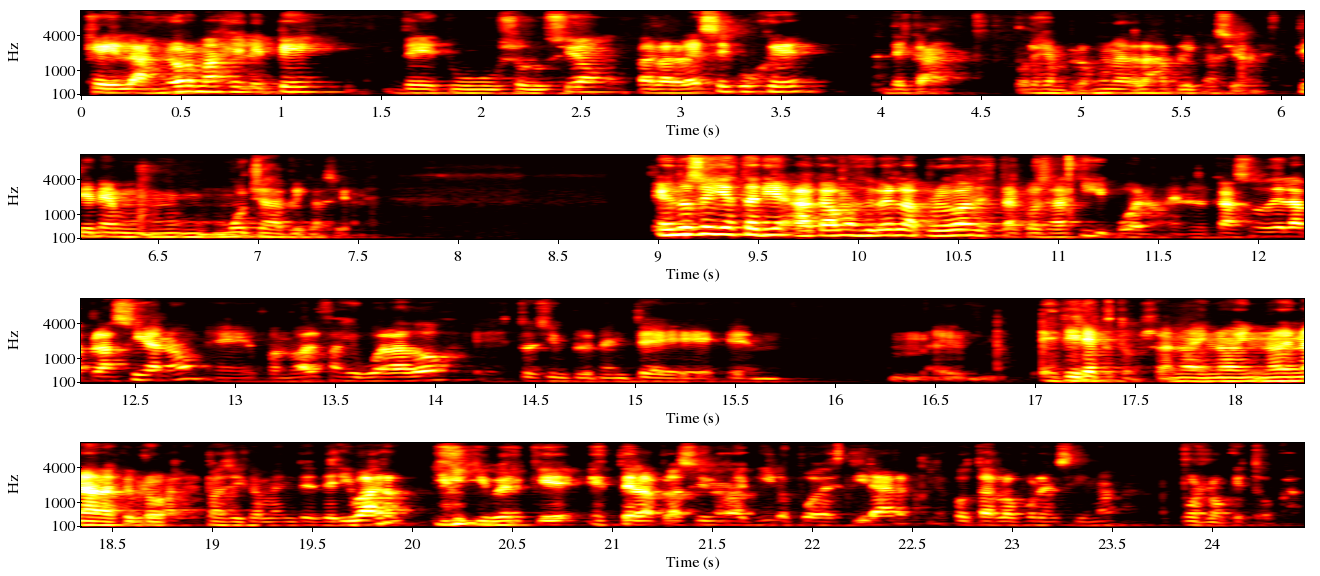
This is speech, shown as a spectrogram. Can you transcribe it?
que las normas LP de tu solución para la SQG decaen. Por ejemplo, es una de las aplicaciones. Tiene muchas aplicaciones. Entonces ya estaría, acabamos de ver la prueba de esta cosa aquí. Bueno, en el caso de Laplaciano, eh, cuando alfa es igual a 2, esto es simplemente eh, eh, es directo, o sea, no hay, no, hay, no hay, nada que probar, es básicamente derivar y, ver que este Laplaciano de aquí lo puedes tirar y acotarlo por encima por lo que toca.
